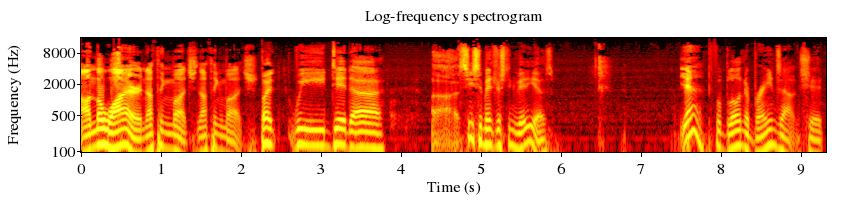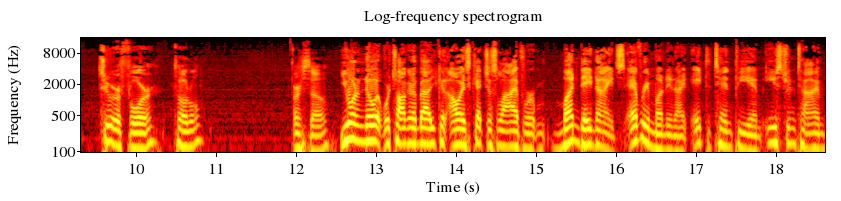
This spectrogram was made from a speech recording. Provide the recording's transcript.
On the wire, nothing much, nothing much. But we did uh, uh, see some interesting videos. Yeah, People blowing their brains out and shit. two or four total, or so. You want to know what we're talking about? You can always catch us live. We're Monday nights, every Monday night, 8 to 10 p.m. Eastern Time.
